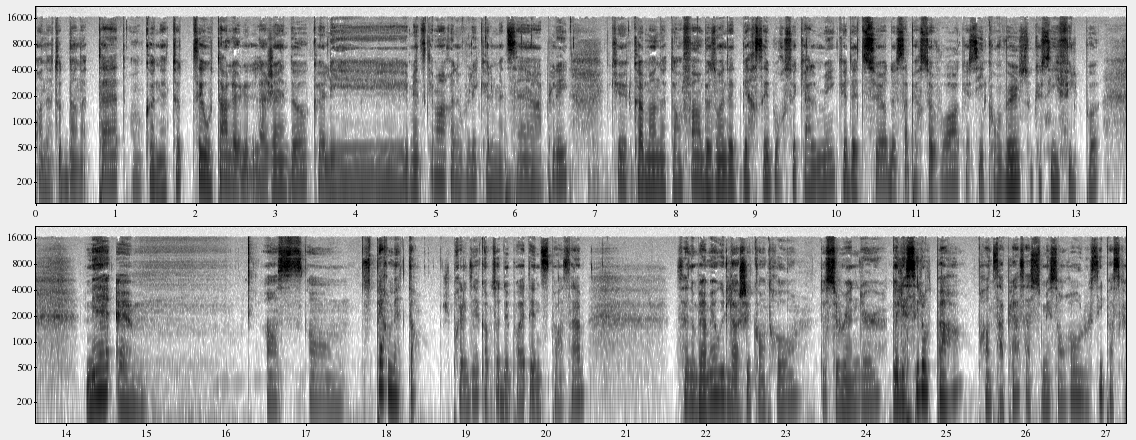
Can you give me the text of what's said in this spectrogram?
On a tout dans notre tête, on connaît tout, tu autant l'agenda que les médicaments renouvelés que le médecin a appelé, que comment notre enfant a besoin d'être bercé pour se calmer, que d'être sûr de s'apercevoir que s'il convulse ou que s'il file pas. Mais euh, en, en, se permettant, je pourrais le dire comme ça, de ne pas être indispensable, ça nous permet, oui, de lâcher le contrôle, de surrender, de laisser l'autre parent prendre sa place, assumer son rôle aussi, parce que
